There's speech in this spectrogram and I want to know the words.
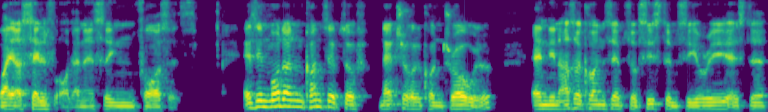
via self-organizing forces. As in modern concepts of natural control and in other concepts of system theory as the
